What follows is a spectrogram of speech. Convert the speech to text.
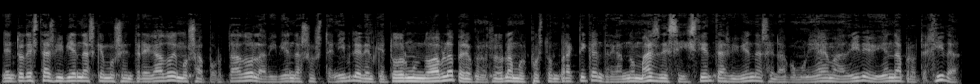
Dentro de estas viviendas que hemos entregado, hemos aportado la vivienda sostenible del que todo el mundo habla, pero que nosotros la hemos puesto en práctica entregando más de 600 viviendas en la Comunidad de Madrid de vivienda protegida.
